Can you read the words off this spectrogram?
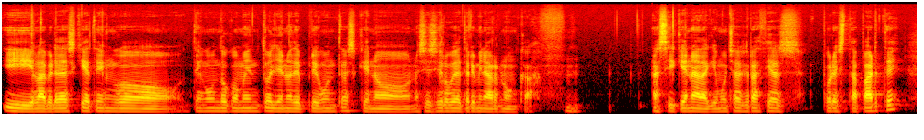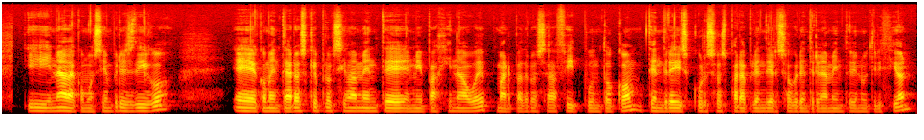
y la verdad es que ya tengo, tengo un documento lleno de preguntas que no, no sé si lo voy a terminar nunca. Así que nada, que muchas gracias por esta parte y nada, como siempre os digo, eh, comentaros que próximamente en mi página web, marpadrosafit.com, tendréis cursos para aprender sobre entrenamiento y nutrición.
